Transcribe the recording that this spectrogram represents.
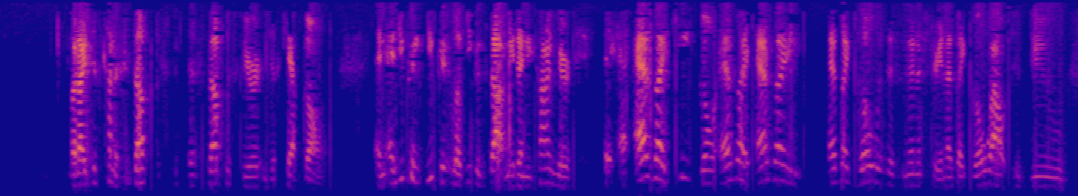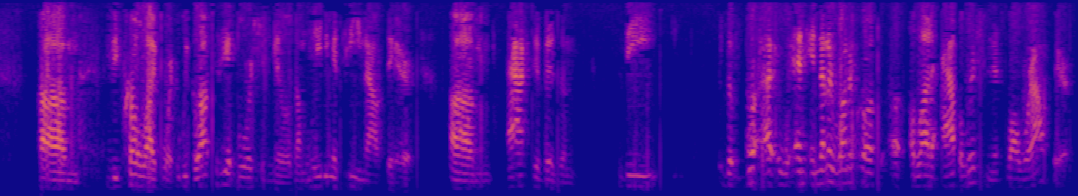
but I just kind of stuffed stuffed the spirit and just kept going. And and you can you can look you can stop me at any time here. As I keep going, as I as I as I go with this ministry, and as I go out to do um, the pro-life work, we go out to the abortion mills. I'm leading a team out there. Um, activism, the the and, and then I run across a, a lot of abolitionists while we're out there.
